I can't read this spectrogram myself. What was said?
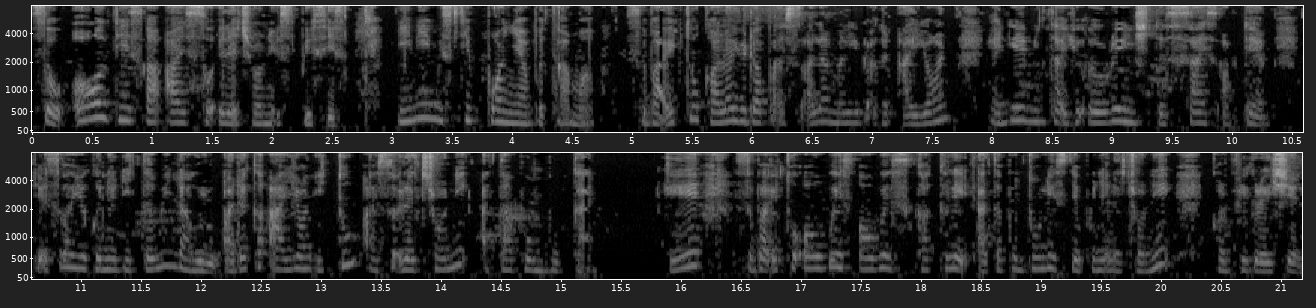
So, all these are isoelectronic species. Ini mesti point yang pertama. Sebab itu, kalau you dapat soalan melibatkan ion and dia minta you arrange the size of them. That's why you kena determine dahulu. Adakah ion itu isoelectronic ataupun bukan. Okay, sebab itu always always calculate ataupun tulis dia punya electronic configuration.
